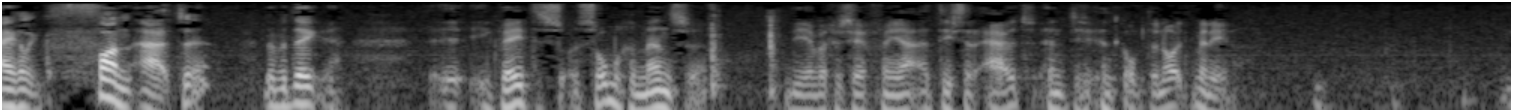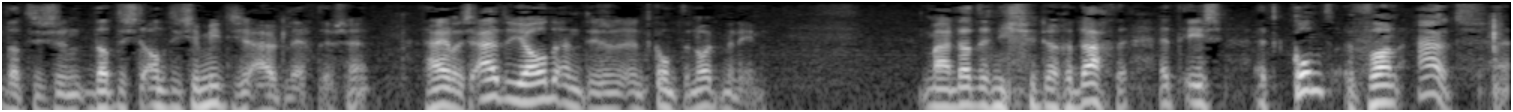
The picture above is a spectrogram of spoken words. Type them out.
eigenlijk vanuit. Hè? Dat betekent, ik weet, sommige mensen, die hebben gezegd van ja, het is eruit en het, het komt er nooit meer in. Dat is, een, dat is de antisemitische uitleg dus. Hè? Het heil is uit de Joden en het, is, het komt er nooit meer in. Maar dat is niet de gedachte. Het, is, het komt vanuit. Hè?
